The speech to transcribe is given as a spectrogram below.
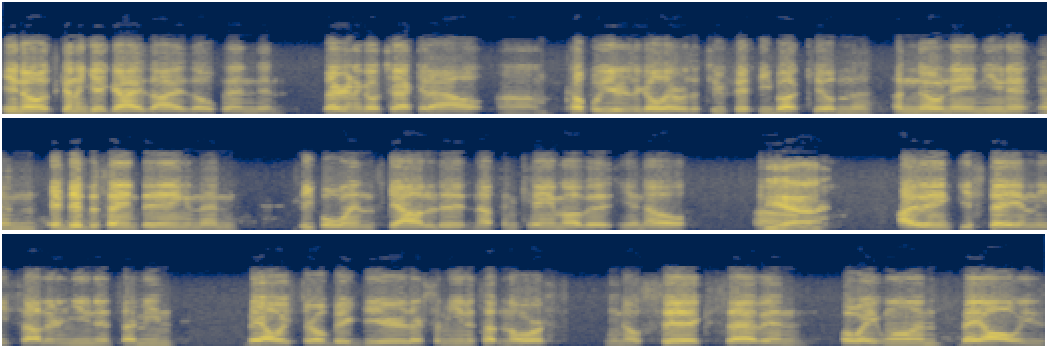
you know it's going to get guys' eyes opened and they're going to go check it out. Um, a couple years ago, there was a 250 buck killed in a, a no-name unit, and it did the same thing. And then people went and scouted it. Nothing came of it. You know. Um, yeah. I think you stay in these southern units. I mean, they always throw big deer. There's some units up north. You know, six, seven, oh eight one. They always,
